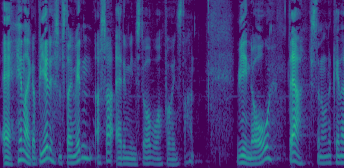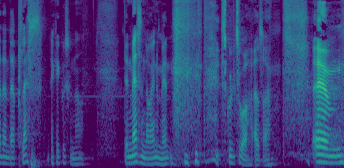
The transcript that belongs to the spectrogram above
af Henrik og Birte, som står i midten, og så er det min storebror på venstre hånd. Vi er i Norge, der, hvis der er nogen, der kender den der plads. Jeg kan ikke huske, noget. Det er en masse nøgne mænd. Skulptur, altså. Øhm,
